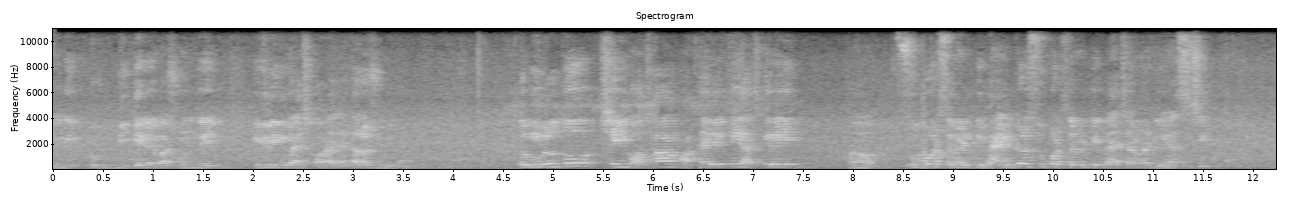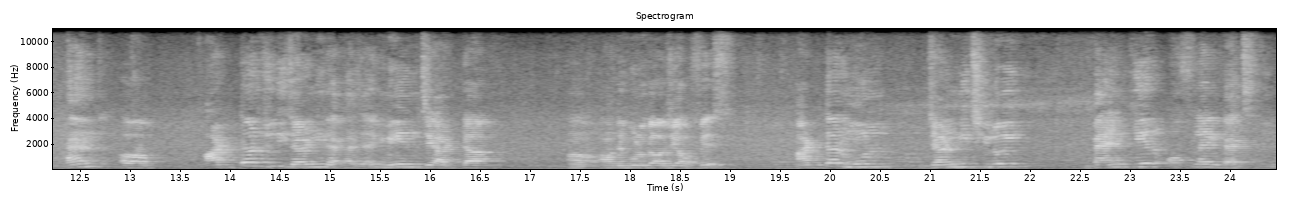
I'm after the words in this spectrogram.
যদি একটু বিকেলে বা সন্ধ্যে ইভিনিং ব্যাচ করা যায়, তাহলে সুবিধা। তো মূলত সেই কথা মাথায় রেখেই আজকের এই super seventy banker super seventy batch আমরা নিয়ে আসছি অ্যান্ড আড্ডার যদি জার্নি দেখা যায় মেন যে আড্ডা আমাদের গুড়গাঁও যে অফিস আড্ডার মূল জার্নি ছিলই ব্যাংকের অফলাইন ব্যাচ দিয়ে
